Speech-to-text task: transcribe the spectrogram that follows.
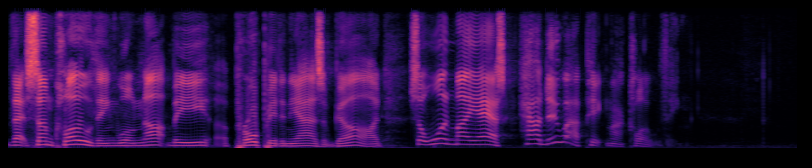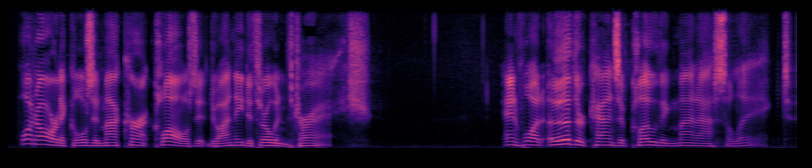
that some clothing will not be appropriate in the eyes of God. So, one may ask, how do I pick my clothing? What articles in my current closet do I need to throw in the trash? And what other kinds of clothing might I select?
